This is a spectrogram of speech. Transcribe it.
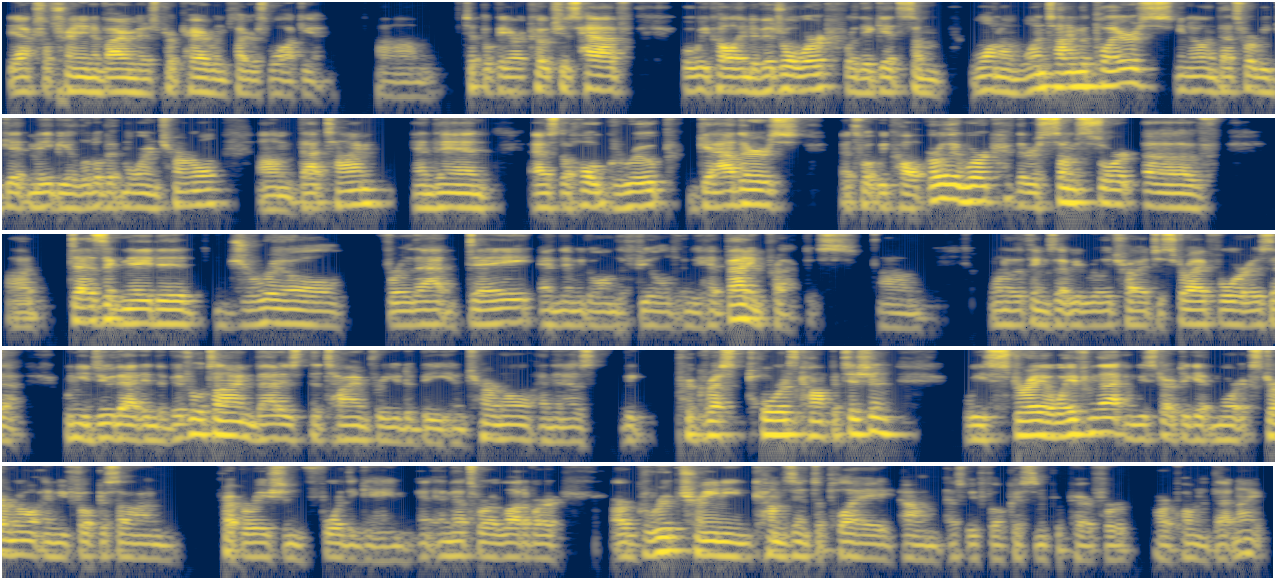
the actual training environment is prepared when players walk in. Um, typically, our coaches have what we call individual work, where they get some one-on-one time with players, you know, and that's where we get maybe a little bit more internal um, that time. And then as the whole group gathers, that's what we call early work. There's some sort of uh, designated drill for that day, and then we go on the field and we hit batting practice. Um, one of the things that we really try to strive for is that when you do that individual time, that is the time for you to be internal. And then as we progress towards competition, we stray away from that and we start to get more external and we focus on preparation for the game. And, and that's where a lot of our, our group training comes into play um, as we focus and prepare for our opponent that night.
